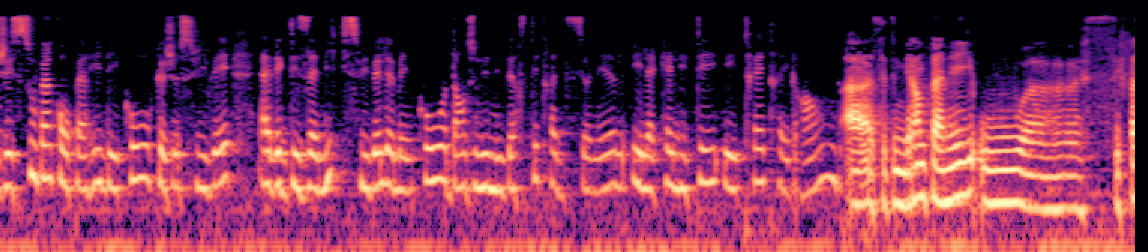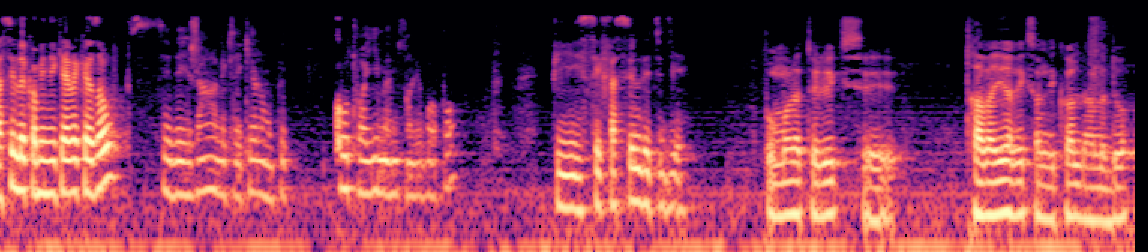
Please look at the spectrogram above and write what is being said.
J'ai souvent comparé des cours que je suivais avec des amis qui suivaient le même cours dans une université traditionnelle et la qualité est très, très grande. Euh, c'est une grande famille où euh, c'est facile de communiquer avec eux autres. C'est des gens avec lesquels on peut côtoyer même si on ne les voit pas. Puis c'est facile d'étudier. Pour moi, la TELUC, c'est travailler avec son école dans le dos.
